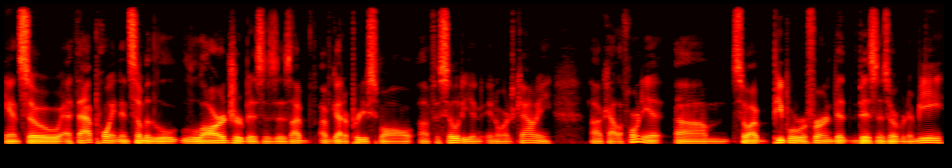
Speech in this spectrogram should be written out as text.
and so at that point, in some of the larger businesses, I've I've got a pretty small uh, facility in, in Orange County, uh, California. Um, so I, people were referring bu- business over to me,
